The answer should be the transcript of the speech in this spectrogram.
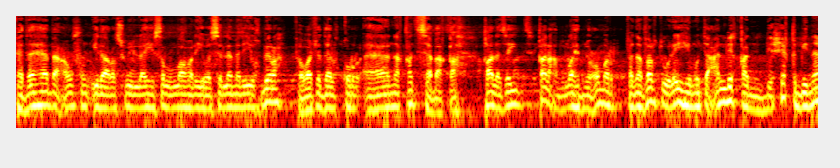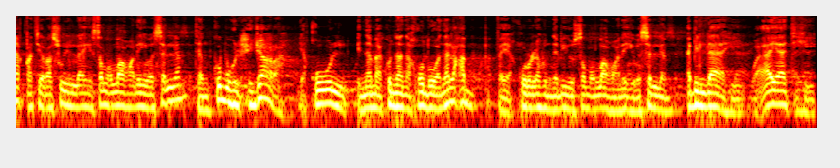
فذهب عوف إلى رسول الله صلى الله عليه وسلم ليخبره فوجد القرآن قد سبقه. قال زيد قال عبد الله بن عمر فنظرت إليه متعلقا بحقب ناقة رسول الله صلى الله عليه وسلم تنكبه الحجارة يقول إنما كنا نخوض ونلعب فيقول له النبي صلى الله عليه وسلم أبالله وآياته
